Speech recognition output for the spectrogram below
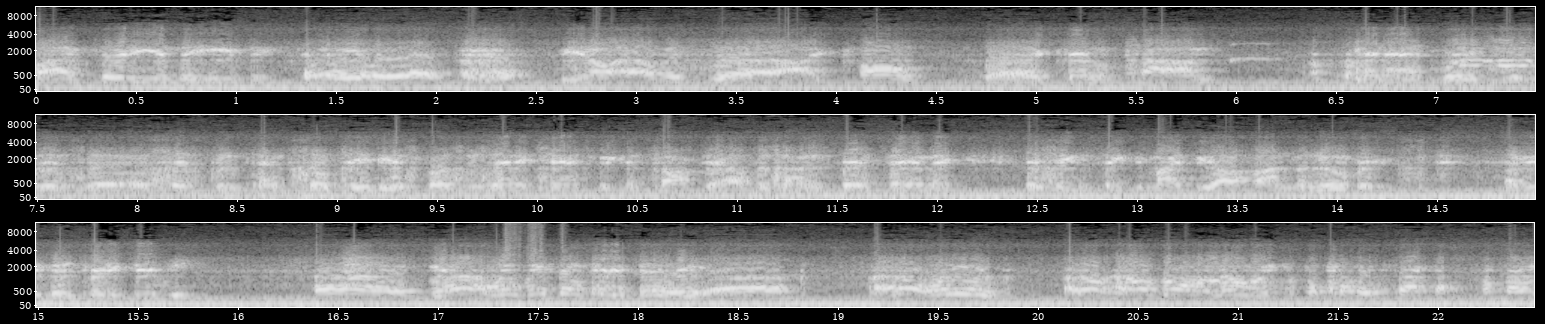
5.30 in the evening? In the evening, yes. you know, Elvis, uh, I called uh, Colonel Tom and had words with his uh, assistant and said, gee, do you suppose there's any chance we can talk to Elvis on his birthday? And they, they seem to think you might be off on maneuvers. Have you been pretty busy? Uh, yeah, we, we've been pretty busy. Uh, I don't leave, I don't, I don't go on maneuvers until the 22nd, okay,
